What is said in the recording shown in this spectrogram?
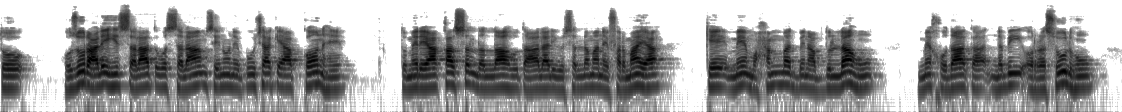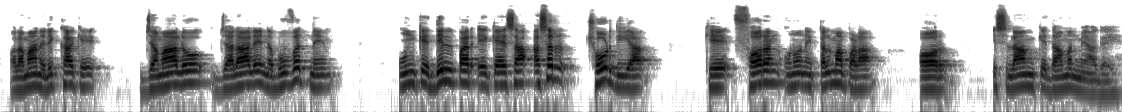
तो हुजूर अलैहिस्सलात वस्सलाम से इन्होंने पूछा कि आप कौन हैं? तो मेरे आका सल्लल्लाहु अलैहि वसल्लम ने फरमाया कि मैं मोहम्मद बिन अब्दुल्ला हूँ, मैं खुदा का नबी और रसूल हूँ। ने लिखा कि जमालो जलाल नबूवत ने उनके दिल पर एक ऐसा असर छोड़ दिया कि फ़ौर उन्होंने कलमा पढ़ा और इस्लाम के दामन में आ गए।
